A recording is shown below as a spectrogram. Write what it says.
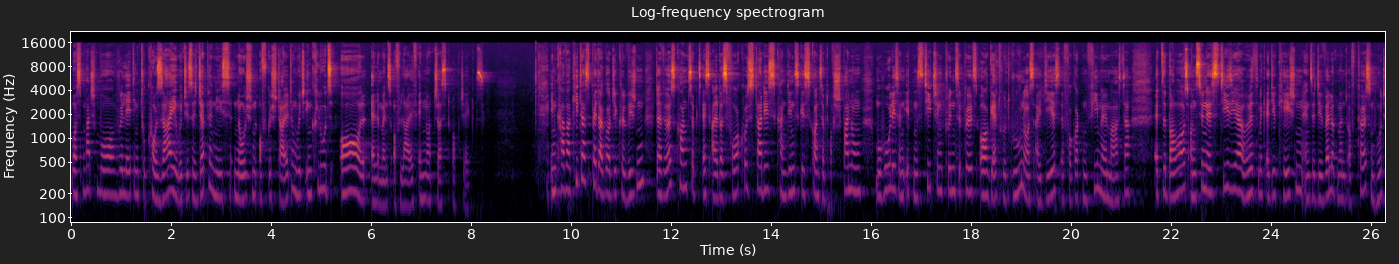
was much more relating to kosei, which is a Japanese notion of Gestaltung, which includes all elements of life and not just objects. In Kawakita's pedagogical vision, diverse concepts as Albers Vorkurs studies, Kandinsky's concept of Spannung, Moholy's and Itten's teaching principles, or Gertrude Grunow's ideas, a forgotten female master, at the Bauhaus on synesthesia, rhythmic education, and the development of personhood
